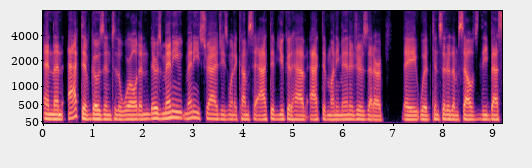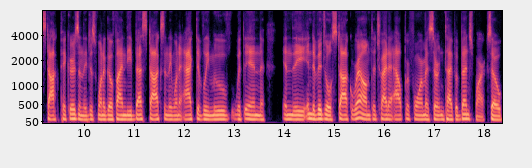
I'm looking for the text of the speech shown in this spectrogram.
and then active goes into the world and there's many many strategies when it comes to active. You could have active money managers that are they would consider themselves the best stock pickers and they just want to go find the best stocks and they want to actively move within in the individual stock realm to try to outperform a certain type of benchmark. So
